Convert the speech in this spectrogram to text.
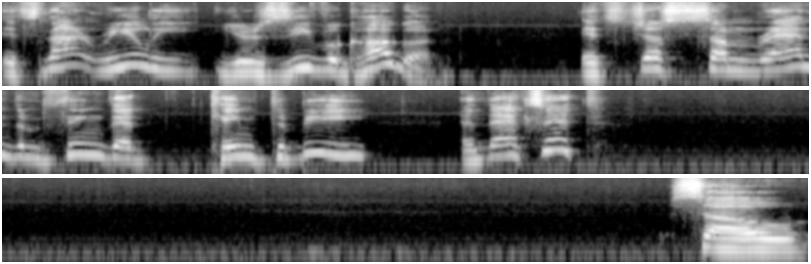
it's not really your zivug hagon. It's just some random thing that came to be, and that's it. So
